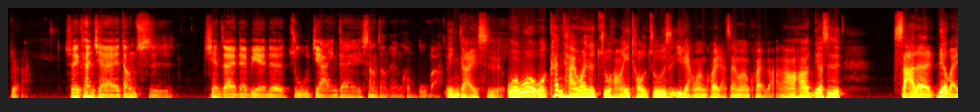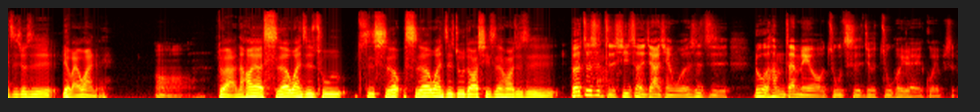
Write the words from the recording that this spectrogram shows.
对啊。所以看起来当时现在那边的猪价应该上涨的很恐怖吧？应该是我我我看台湾的猪好像一头猪是一两万块两三万块吧，然后它要是杀了六百只就是六百万哎、哦，对啊，然后要十二万只猪是十二十二万只猪都要牺牲的话，就是不是，这是指牺牲的价钱，我是指如果他们再没有猪吃，就猪会越来越贵，不是吗？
